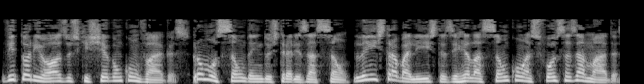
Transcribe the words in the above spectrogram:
Vitoriosos que chegam com Vargas. Promoção da industrialização. Leis trabalhistas e relação com as forças armadas.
